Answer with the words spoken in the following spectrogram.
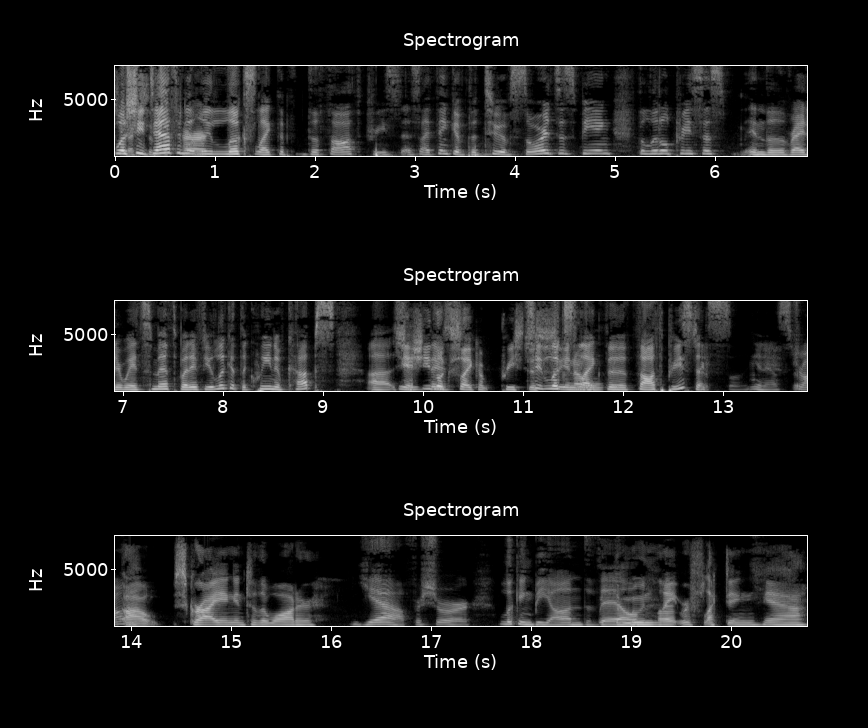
Well, she definitely looks like the the Thoth priestess. I think of the Two of Swords as being the little priestess in the Rider Waite Smith, but if you look at the Queen of Cups, uh, yeah, she looks like a priestess. she looks you know, like the Thoth priestess. You know, strong. uh, scrying into the water, yeah, for sure. Looking beyond the the veil. moonlight reflecting. Yeah,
